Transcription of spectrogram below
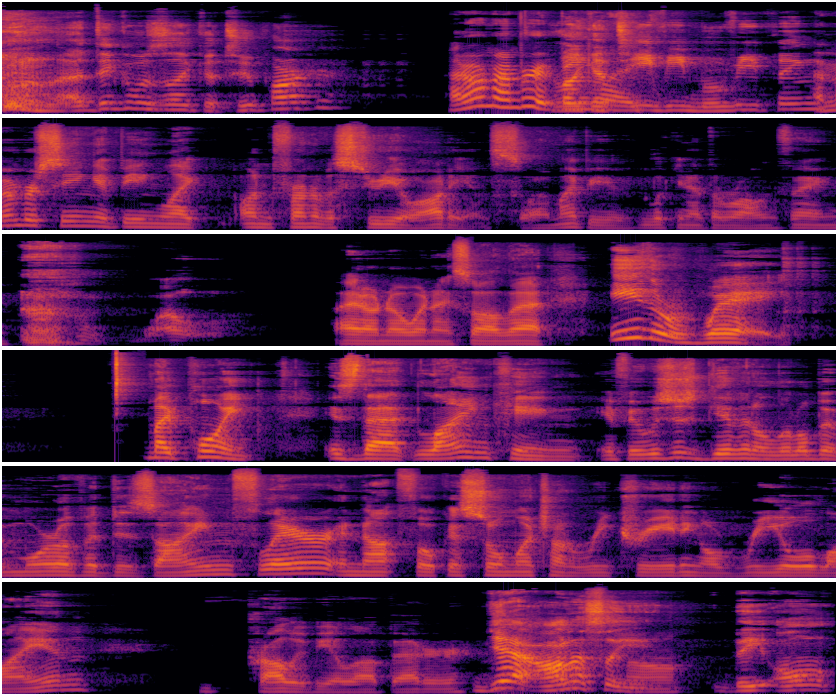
I think it was like a two-parter, I don't remember it being like a like, TV movie thing. I remember seeing it being like in front of a studio audience, so I might be looking at the wrong thing. wow. I don't know when I saw that. Either way, my point is that Lion King, if it was just given a little bit more of a design flair and not focus so much on recreating a real lion, probably be a lot better. Yeah, honestly, Oh. the only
